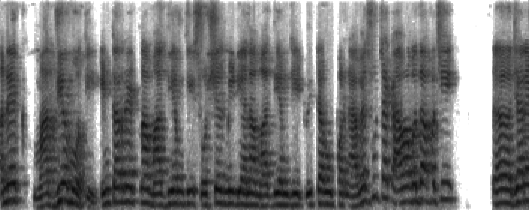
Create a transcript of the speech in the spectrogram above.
અનેક માધ્યમોથી ઇન્ટરનેટના માધ્યમથી સોશિયલ મીડિયાના માધ્યમથી ટ્વિટર ઉપર ને. હવે શું છે કે આવા બધા પછી જ્યારે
